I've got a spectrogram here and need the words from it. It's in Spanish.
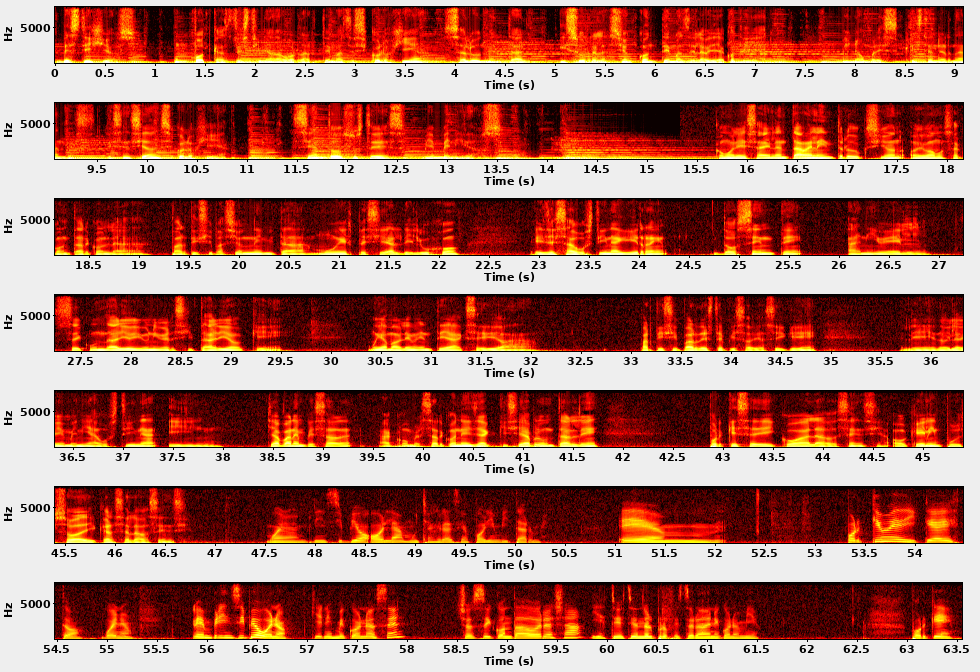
Vestigios, un podcast destinado a abordar temas de psicología, salud mental y su relación con temas de la vida cotidiana. Mi nombre es Cristian Hernández, licenciado en psicología. Sean todos ustedes bienvenidos. Como les adelantaba en la introducción, hoy vamos a contar con la participación de una invitada muy especial de lujo. Ella es Agustina Aguirre, docente a nivel secundario y universitario que muy amablemente ha accedido a participar de este episodio. Así que le doy la bienvenida a Agustina y ya para empezar a conversar con ella quisiera preguntarle por qué se dedicó a la docencia o qué le impulsó a dedicarse a la docencia. Bueno, en principio, hola, muchas gracias por invitarme. Em, ¿Por qué me dediqué a esto? Bueno, en principio, bueno, quienes me conocen, yo soy contadora ya y estoy estudiando el profesorado en economía. ¿Por qué?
